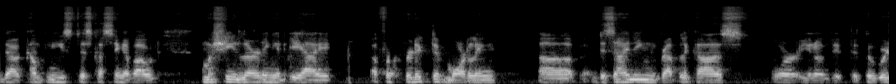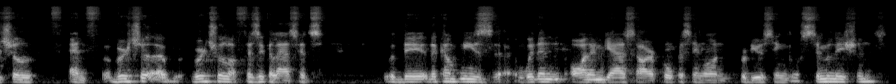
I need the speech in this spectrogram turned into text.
there are companies discussing about machine learning and AI uh, for predictive modeling, uh, designing replicas or you know the, the, the virtual and virtual virtual or physical assets the, the companies within oil and gas are focusing on producing those simulations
